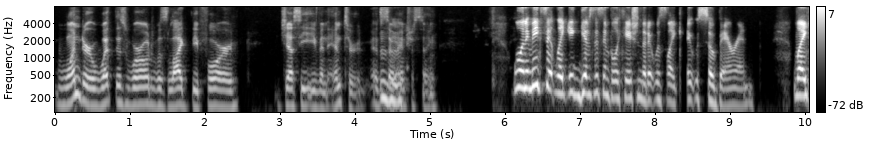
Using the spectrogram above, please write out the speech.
wonder what this world was like before jesse even entered it's so Mhm. interesting Well, and it makes it like it gives this implication that it was like it was so barren. Like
